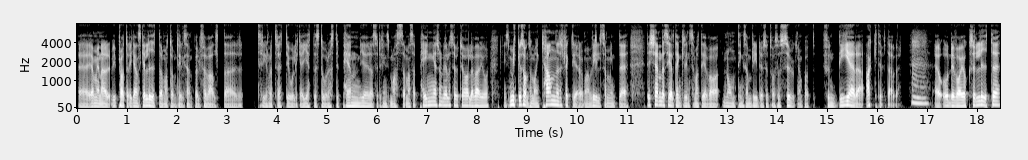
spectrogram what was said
Eh, jag menar, vi pratade ganska lite om att de till exempel förvaltar 330 olika jättestora stipendier, alltså det finns massa, massa pengar som delas ut till alla varje år. Det finns mycket sånt som man kan reflektera om man vill som inte, det kändes helt enkelt inte som att det var någonting som Riddarhuset var så sugna på att fundera aktivt över. Eh, Och det var ju också lite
